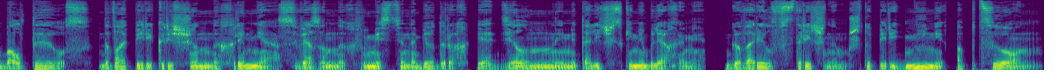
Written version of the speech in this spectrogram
Балтеус, два перекрещенных ремня, связанных вместе на бедрах и отделанные металлическими бляхами, говорил встречным, что перед ними опцион.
